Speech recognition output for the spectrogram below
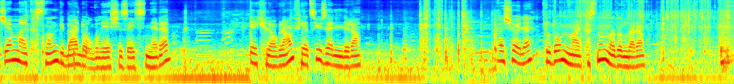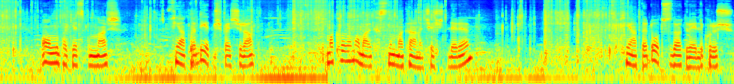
Cem markasının biber dolgulu yeşil zeytinleri. 1 kilogram fiyatı 150 lira. Ve şöyle Dudomi markasının nadılları. Onlu paket bunlar. Fiyatları da 75 lira. Makaroma markasının makarna çeşitleri. Fiyatları da 34 lira 50 kuruş.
